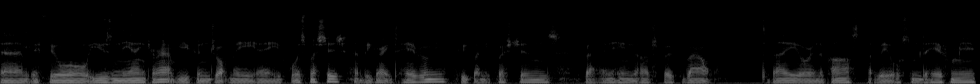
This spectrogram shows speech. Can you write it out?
Um, if you're using the Anchor app, you can drop me a voice message. That'd be great to hear from you. If you've got any questions about anything that I've spoke about today or in the past, that'd be awesome to hear from you.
